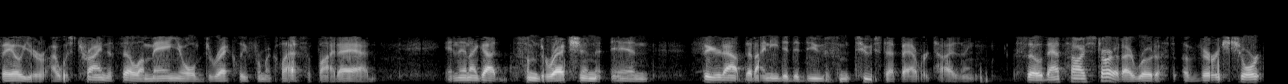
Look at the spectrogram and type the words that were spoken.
failure. I was trying to sell a manual directly from a classified ad, and then I got some direction and figured out that I needed to do some two-step advertising. So that's how I started. I wrote a, a very short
